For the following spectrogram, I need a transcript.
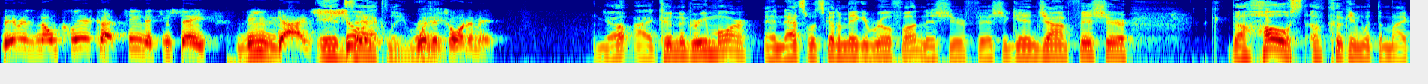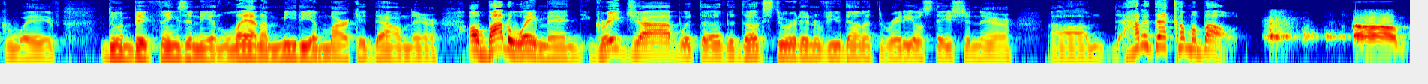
there is no clear-cut team that you say these guys Exactly, should win the tournament. Yep, I couldn't agree more. And that's what's going to make it real fun this year, Fish. Again, John Fisher, the host of Cooking with the Microwave, doing big things in the Atlanta media market down there. Oh, by the way, man, great job with the, the Doug Stewart interview down at the radio station there. Um, how did that come about? Um,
